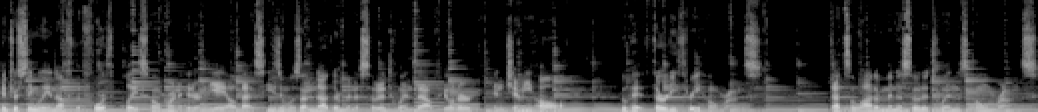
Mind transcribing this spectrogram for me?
Interestingly enough, the fourth place home run hitter in the AL that season was another Minnesota Twins outfielder in Jimmie Hall, who hit 33 home runs. That's a lot of Minnesota Twins home runs.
